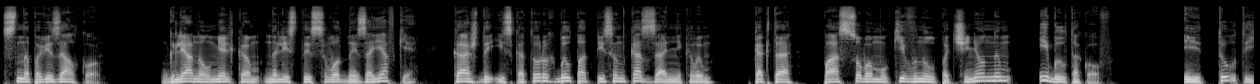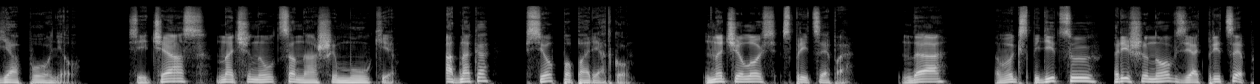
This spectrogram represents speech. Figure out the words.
сноповязалку глянул мельком на листы сводной заявки, каждый из которых был подписан Казанниковым, как-то по-особому кивнул подчиненным и был таков. И тут я понял. Сейчас начнутся наши муки. Однако все по порядку. Началось с прицепа. Да, в экспедицию решено взять прицеп.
